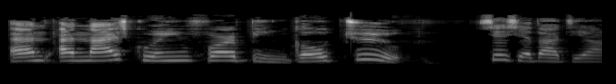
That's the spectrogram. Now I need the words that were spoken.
and an ice cream for Bingo too. 谢谢大家。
